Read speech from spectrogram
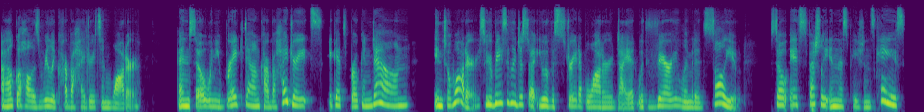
alcohol is really carbohydrates and water. And so when you break down carbohydrates, it gets broken down into water. So you're basically just a, you have a straight up water diet with very limited solute. So, especially in this patient's case,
